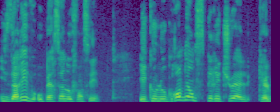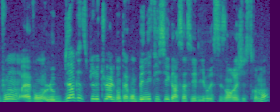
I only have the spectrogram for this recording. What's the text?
ils arrivent aux personnes offensées et que le grand bien spirituel qu'elles vont, le bien spirituel dont elles vont bénéficier grâce à ces livres et ces enregistrements,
